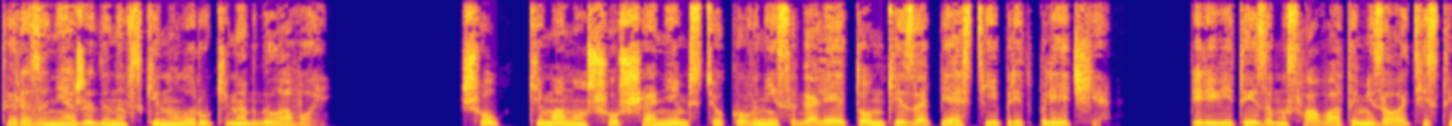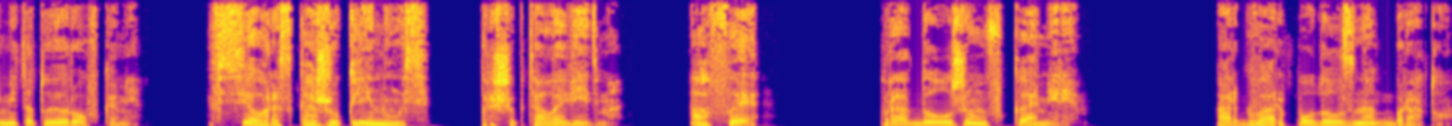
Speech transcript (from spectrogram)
Тереза неожиданно вскинула руки над головой. Шелк кимоно с шуршанием стёк вниз, оголяя тонкие запястья и предплечья, перевитые замысловатыми золотистыми татуировками. «Всё расскажу, клянусь», — прошептала ведьма. «Афе...» «Продолжим в камере», Аргвар подал знак брату.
